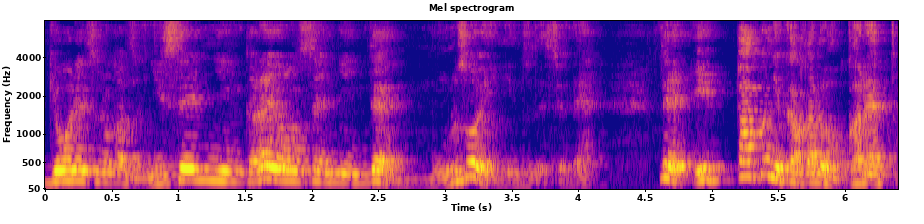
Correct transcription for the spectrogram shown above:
行列の数2000人から4000人でものすごい人数ですよね。で1泊にかかるお金と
